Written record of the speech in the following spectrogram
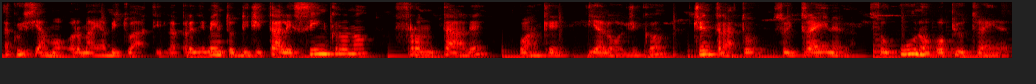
a cui siamo ormai abituati, l'apprendimento digitale sincrono, frontale o anche dialogico, centrato sui trainer, su uno o più trainer.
